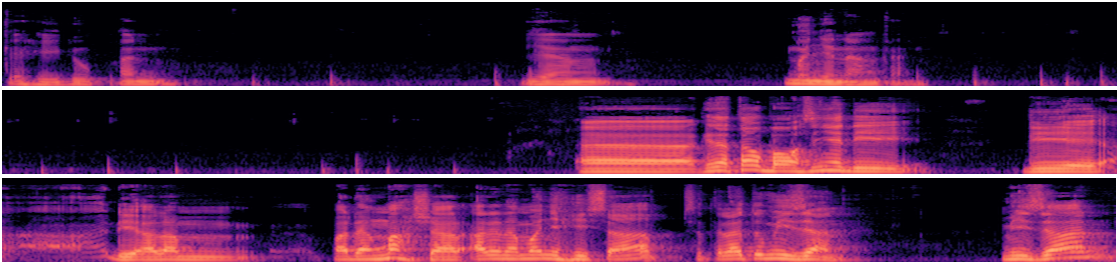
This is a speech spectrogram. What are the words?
kehidupan yang menyenangkan. Uh, kita tahu bahwasanya di di di alam padang mahsyar ada namanya hisab, setelah itu mizan. Mizan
